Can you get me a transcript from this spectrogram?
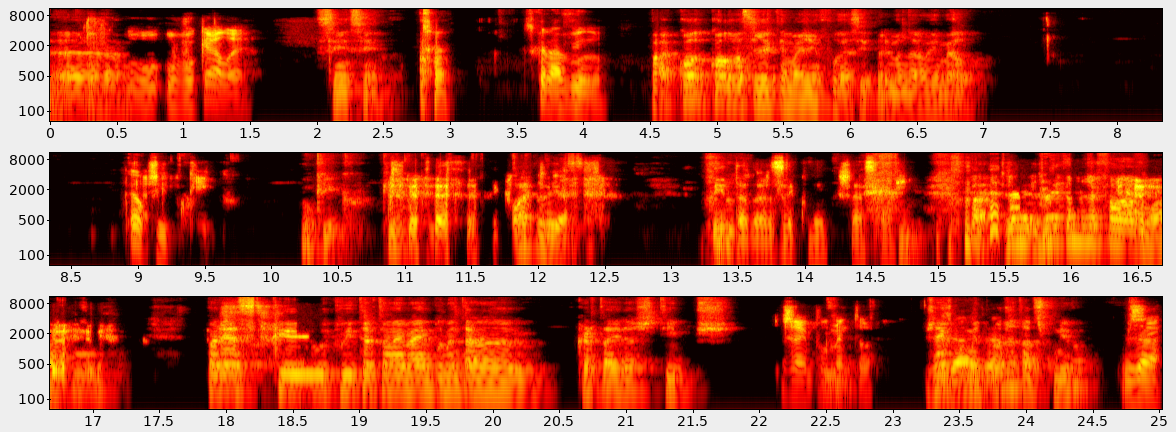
Ah, O, o Bukele. sim, sim. Se calhar vinha. Pá, qual, qual de vocês é que tem mais influência para lhe mandar um e-mail? É o Kiko. o Kiko. O Kiko. Kiko. Claro, ditadores económicos, já sabes. Pá, já, já estamos a falar do Lightning. Parece que o Twitter também vai implementar carteiras, tipos. Já implementou. Já Já, implementou? Já, já. está disponível? Já.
